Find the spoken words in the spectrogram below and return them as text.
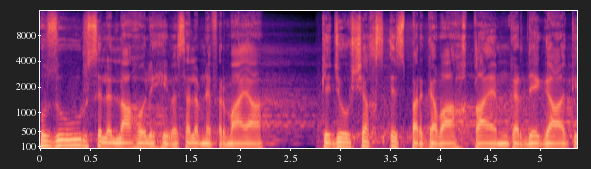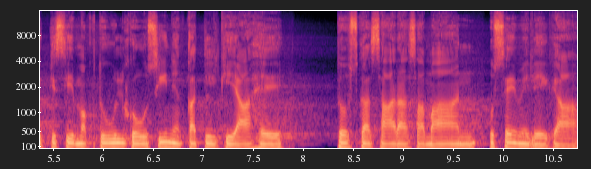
حضور صلی اللہ علیہ وسلم نے فرمایا کہ جو شخص اس پر گواہ قائم کر دے گا کہ کسی مقتول کو اسی نے قتل کیا ہے۔ تو اس کا سارا سامان اسے ملے گا۔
